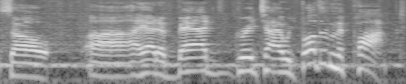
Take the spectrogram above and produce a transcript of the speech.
So, uh, I had a bad grid tie, which both of them had popped,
